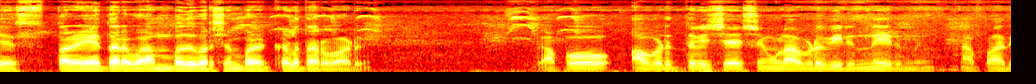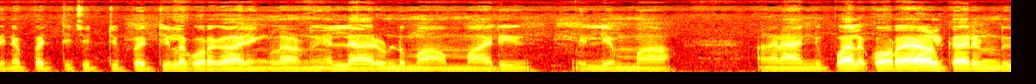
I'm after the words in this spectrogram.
യെസ് പഴയ തറവാട് അമ്പത് വർഷം പഴക്കമുള്ള തറവാട്. അപ്പോൾ അവിടുത്തെ വിശേഷങ്ങൾ അവിടെ വിരുന്നായിരുന്നു. അപ്പോൾ അതിനെപ്പറ്റി ചുറ്റിപ്പറ്റിയുള്ള കുറേ കാര്യങ്ങളാണ്. എല്ലാവരും ഉണ്ട്. മാമ്മമാർ വല്യമ്മ അങ്ങനെ അനു പല കുറേ ആൾക്കാരുണ്ട്.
